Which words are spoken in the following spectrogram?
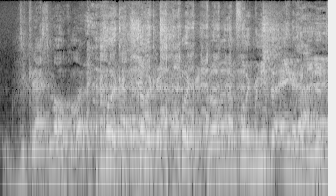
die krijgt hem ook, hoor. Gelukkig, gelukkig, gelukkig. Dan, dan voel ik me niet de enige die dit...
